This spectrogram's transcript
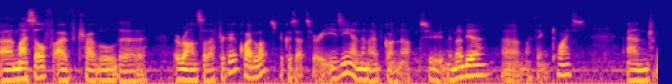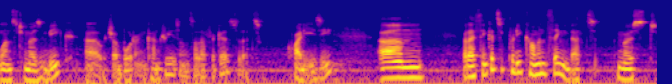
Uh, myself, I've traveled uh, around South Africa quite a lot because that's very easy, and then I've gone up to Namibia, um, I think twice, and once to Mozambique, uh, which are bordering countries on South Africa, so that's quite easy. Um, but I think it's a pretty common thing that most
